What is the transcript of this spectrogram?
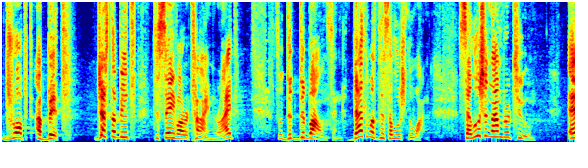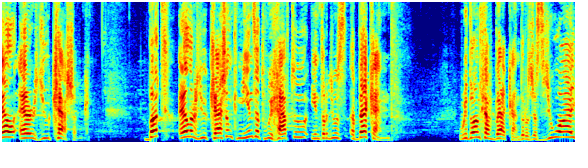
dropped a bit, just a bit to save our time, right? So the debouncing, that was the solution one. Solution number two, LRU caching. But LRU caching means that we have to introduce a backend we don't have backend. There was just UI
